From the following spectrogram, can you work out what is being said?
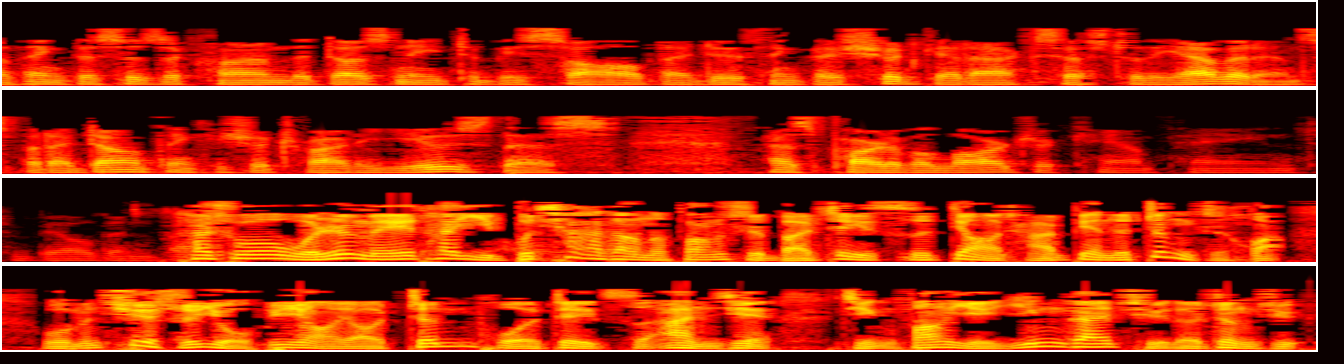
I think this is a crime that does need to be solved. I do think they should get access to the evidence, but I don't think you should try to use this 他说：“我认为他以不恰当的方式把这次调查变得政治化。我们确实有必要要侦破这次案件，警方也应该取得证据，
